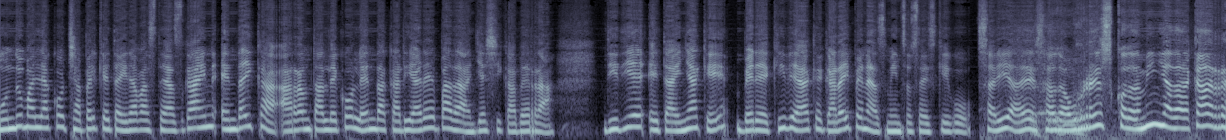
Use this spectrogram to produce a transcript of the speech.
Mundu mailako txapelketa irabazteaz gain, endaika arraun taldeko lehendakariare bada Jessica Berra. Didie eta Iñake bere ekideak garaipenaz mintzo zaizkigu. Zaria, ez, hau da, urrezko da mina dakar.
